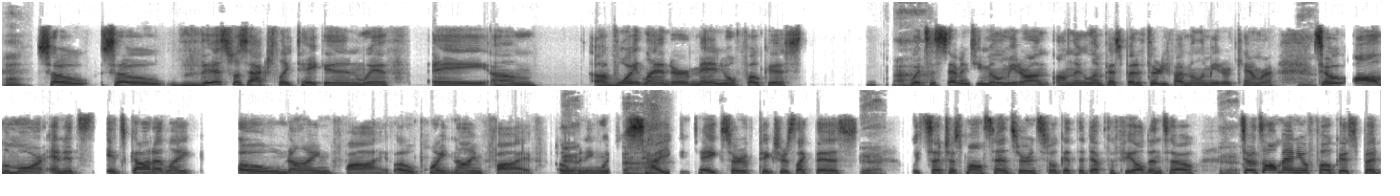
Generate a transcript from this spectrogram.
Mm. So, so this was actually taken with a um, a Voigtlander manual focus. Uh-huh. What's a 17 millimeter on on the Olympus, but a 35 millimeter camera. Yeah. So all the more, and it's it's got a like 095, 0.95 opening, yeah. which is uh-huh. how you can take sort of pictures like this yeah with such a small sensor and still get the depth of field. And so, yeah. so it's all manual focus, but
